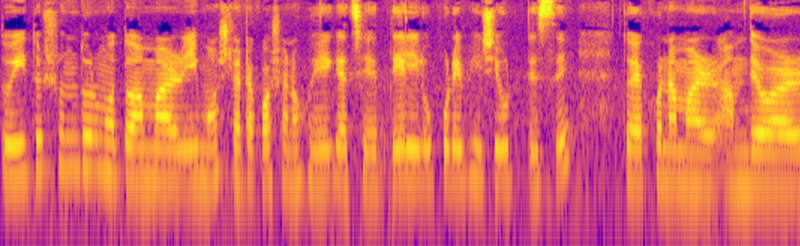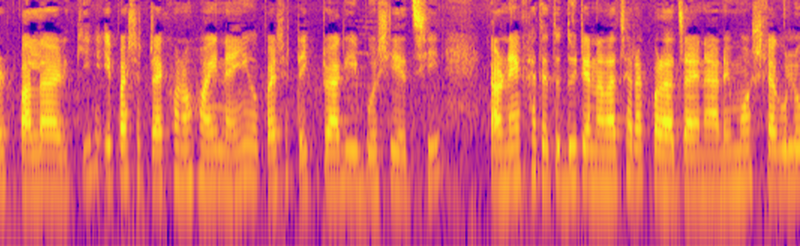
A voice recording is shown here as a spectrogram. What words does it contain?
তো এই তো সুন্দর মতো আমার এই মশলাটা কষানো হয়ে গেছে। তেল উপরে ভেসে উঠতেছে। তো এখন আমার আম দেওয়ার পালা আর কি। এ পাশেরটা এখনও হয় নাই, ও পাশাটা একটু আগেই বসিয়েছি। কারণ এক হাতে তো দুইটা নাড়াচাড়া করা যায় না, আর এই মশলাগুলো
